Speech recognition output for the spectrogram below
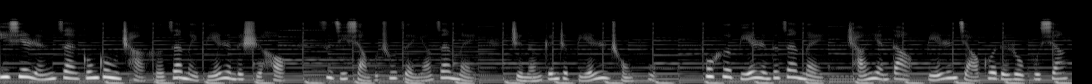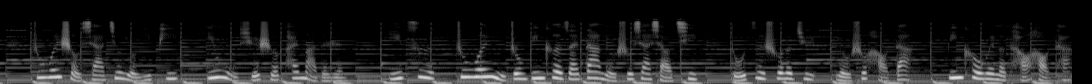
一些人在公共场合赞美别人的时候，自己想不出怎样赞美，只能跟着别人重复附和别人的赞美。常言道，别人嚼过的肉不香。朱温手下就有一批鹦鹉学舌拍马的人。一次，朱温与众宾客在大柳树下小憩，独自说了句“柳树好大”，宾客为了讨好他，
